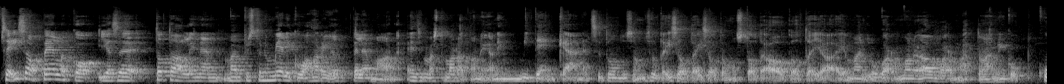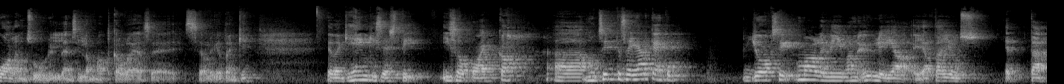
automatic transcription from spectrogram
se iso pelko ja se totaalinen, mä en pystynyt mielikuva harjoittelemaan ensimmäistä maratonia niin mitenkään, että se tuntui semmoiselta isolta isolta mustalta aukolta ja, ja mä en ollut varma, mä olin varma, että mä niin kuolen suunnilleen sillä matkalla ja se, se oli jotenkin, jotenkin henkisesti iso paikka. Mutta sitten sen jälkeen, kun juoksi maaliviivan yli ja, ja tajus, että,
